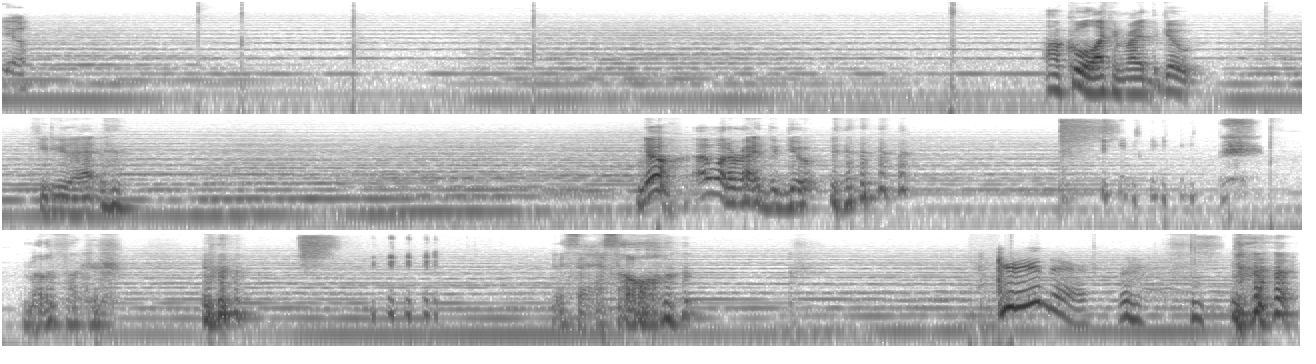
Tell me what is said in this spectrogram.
yeah. Oh, cool. I can ride the goat. If you do that. no, I want to ride the goat. Motherfucker. this asshole. Get in there!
